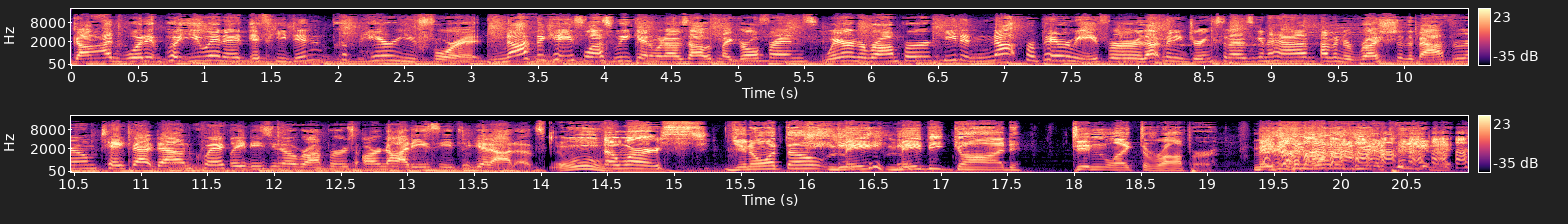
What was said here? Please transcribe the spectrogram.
God wouldn't put you in it if He didn't prepare you for it. Not the case last weekend when I was out with my girlfriends wearing a romper. He did not prepare me for that many drinks that I was going to have, having to rush to the bathroom, take that down quick. Ladies, you know rompers are not easy to get out of. Ooh. The worst. You know what though? May, maybe God didn't like the romper. Maybe he wanted you to pee in it.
